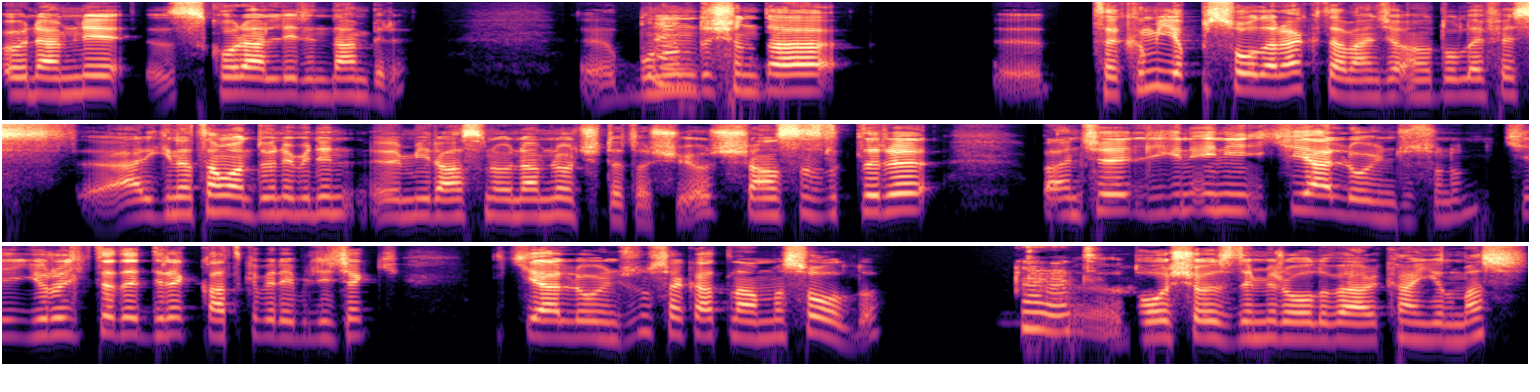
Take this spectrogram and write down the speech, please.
önemli skorerlerinden biri. E, bunun evet. dışında e, takım yapısı olarak da bence Anadolu Efes Ergin Ataman döneminin e, mirasını önemli ölçüde taşıyor. Şanssızlıkları bence ligin en iyi iki yerli oyuncusunun ki Euroleague'de de direkt katkı verebilecek iki yerli oyuncunun sakatlanması oldu. Evet. Doğuş Özdemiroğlu ve Erkan Yılmaz.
